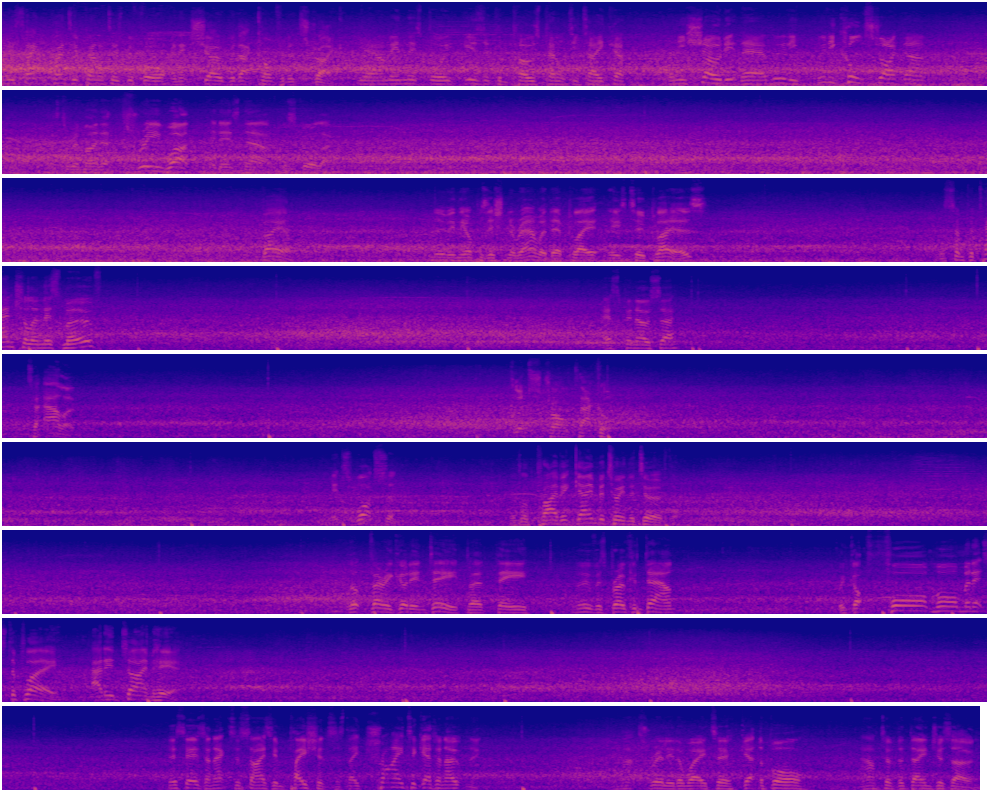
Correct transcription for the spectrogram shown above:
He's taken plenty of penalties before, and it showed confident strike. Yeah, I mean, this boy is a composed penalty taker, and he showed it there. Really, really cool strike that. Just a reminder, 3-1 it is now, the scoreline. Bale. Moving the opposition around with their play, these two players. There's some potential in this move. Espinosa. To Allen. Good strong tackle. It's Watson. Little private game between the two of them. Looked very good indeed, but the move has broken down. We've got four more minutes to play. Added time here. This is an exercise in patience as they try to get an opening. And that's really the way to get the ball out of the danger zone.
